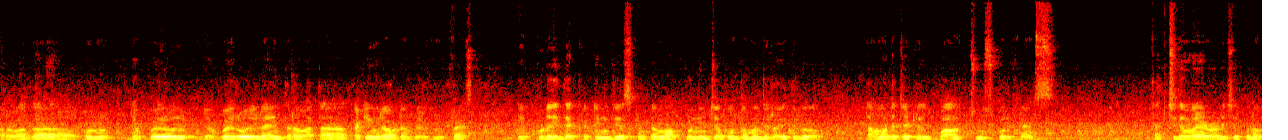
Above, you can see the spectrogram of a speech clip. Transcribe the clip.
తర్వాత కొన్ని డెబ్బై రోజులు డెబ్బై రోజులు అయిన తర్వాత కటింగ్ రావడం జరుగుతుంది ఫ్రెండ్స్. ఎప్పుడైతే కటింగ్ చేసుకుంటామో అప్పటి నుంచో కొంతమంది రైతులు టమాటా చెట్లు బాగా చూసుకోరు ఫ్రెండ్స్. ఖచ్చితమైనటువంటి చెప్తున్నాం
